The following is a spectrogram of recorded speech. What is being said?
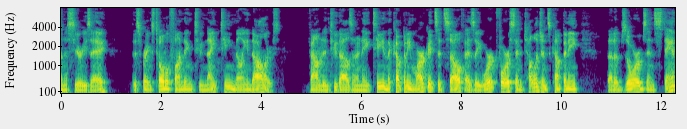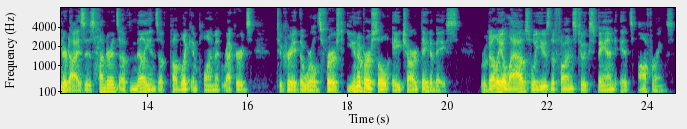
in a Series A. This brings total funding to $19 million. Founded in 2018, the company markets itself as a workforce intelligence company that absorbs and standardizes hundreds of millions of public employment records to create the world's first universal HR database. Revelio Labs will use the funds to expand its offerings.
